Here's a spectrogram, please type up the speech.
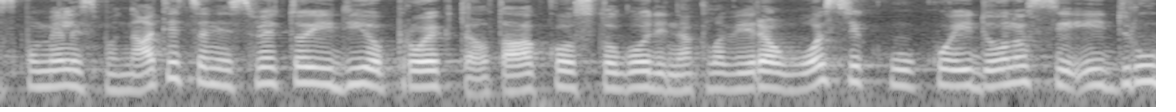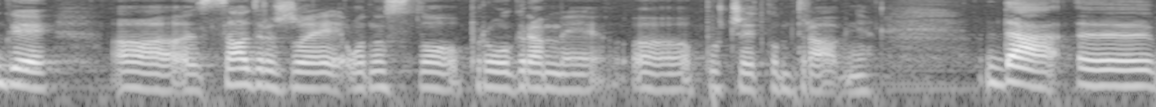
Spomenuli smo natjecanje, sve to je i dio projekta, ali tako, 100 godina klavira u Osijeku koji donosi i druge sadržaje, odnosno programe početkom travnja. Da, e,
